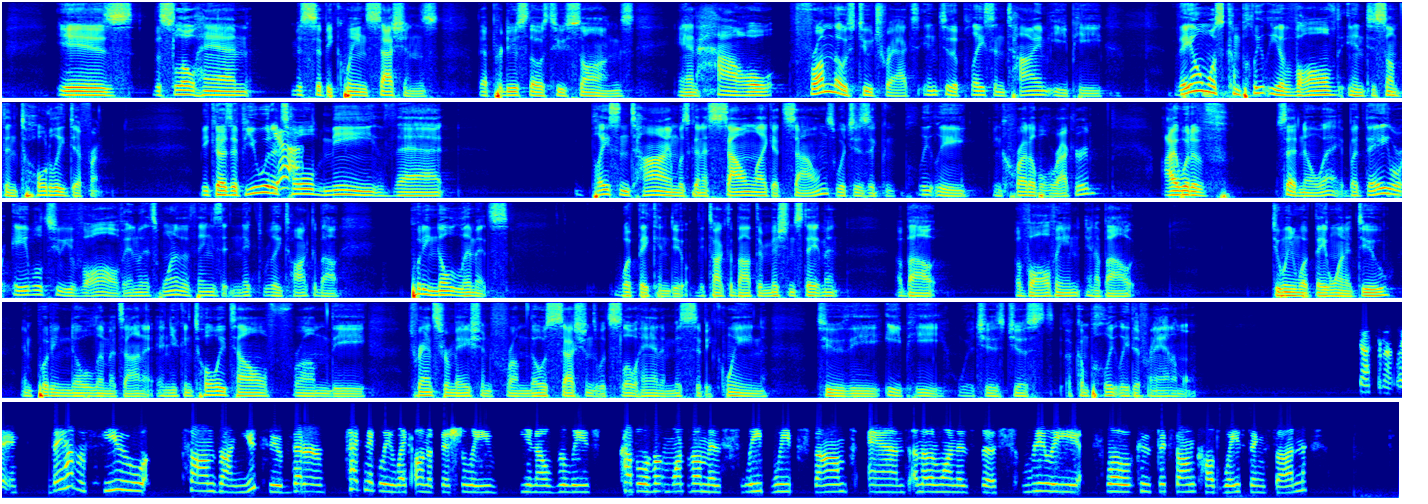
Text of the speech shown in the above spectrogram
is the slow hand Mississippi Queen sessions that produced those two songs and how from those two tracks into the Place and Time EP, they almost completely evolved into something totally different. Because if you would have yeah. told me that Place and Time was going to sound like it sounds, which is a completely incredible record, I would have said no way. But they were able to evolve, and it's one of the things that Nick really talked about putting no limits what they can do. They talked about their mission statement, about evolving, and about doing what they want to do and putting no limits on it. And you can totally tell from the transformation from those sessions with Slow Hand and Mississippi Queen to the EP, which is just a completely different animal. Definitely. They have a few songs on YouTube that are technically like unofficially, you know, released. A couple of them. One of them is Sleep, Weep, Stomp, and another one is this really slow acoustic song called Wasting Sun.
